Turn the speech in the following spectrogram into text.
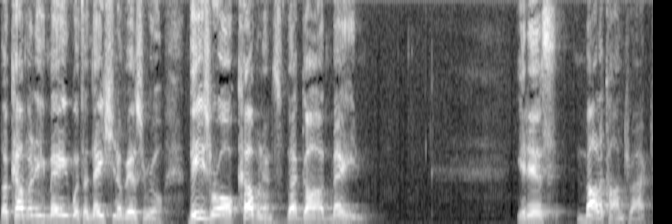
the covenant he made with the nation of Israel. These were all covenants that God made. It is not a contract.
